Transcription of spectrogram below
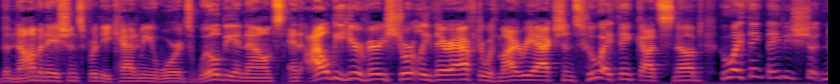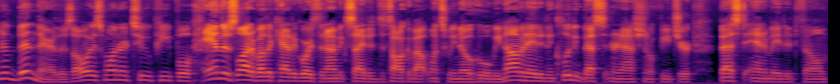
The nominations for the Academy Awards will be announced, and I'll be here very shortly thereafter with my reactions who I think got snubbed, who I think maybe shouldn't have been there. There's always one or two people, and there's a lot of other categories that I'm excited to talk about once we know who will be nominated, including Best International Feature, Best Animated Film.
